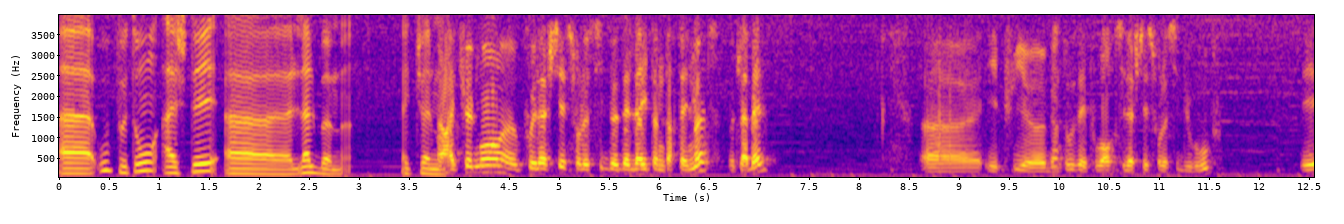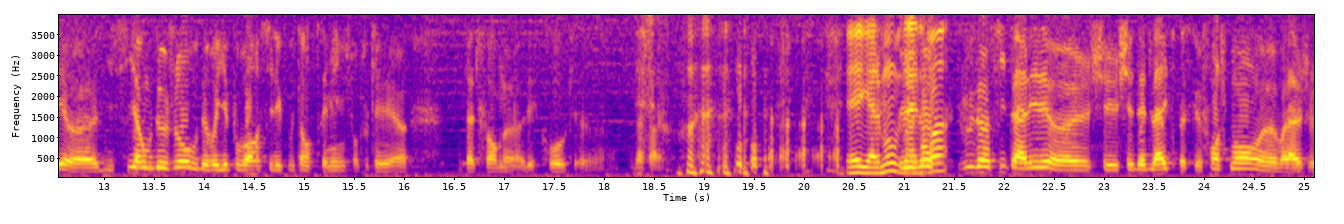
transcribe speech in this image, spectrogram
Euh, où peut-on acheter euh, l'album? Actuellement Alors actuellement, vous pouvez l'acheter sur le site de Deadlight Entertainment, notre label. et puis bientôt vous allez pouvoir aussi l'acheter sur le site du groupe. Et d'ici un ou deux jours, vous devriez pouvoir aussi l'écouter en streaming sur toutes les plateformes d'escrocs. Et également, vous avez le droit. Je vous incite à aller euh, chez, chez, Deadlight parce que franchement, euh, voilà, je,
